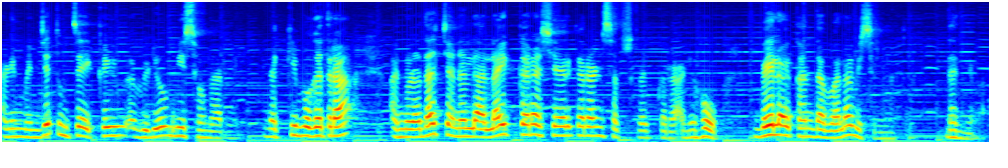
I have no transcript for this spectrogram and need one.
आणि म्हणजे तुमचे एकही व्हिडिओ मिस होणार नाही. नक्की बघत राहा. अनुराधा चॅनलला लाईक करा शेअर करा आणि सबस्क्राईब करा. आणि हो बेल ऐकन दाबायला विसरू नका. धन्यवाद.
